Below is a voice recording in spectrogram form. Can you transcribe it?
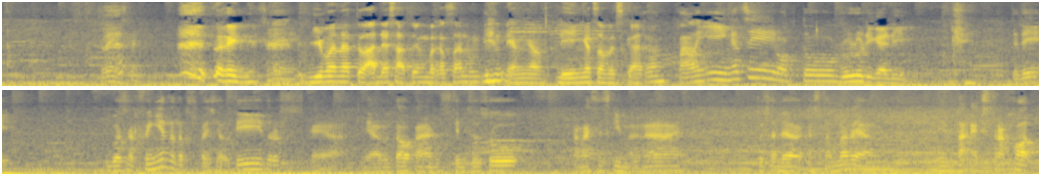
sering sering Sering. Sering. Gimana tuh? Ada satu yang berkesan mungkin yang yang diingat sampai sekarang? paling inget sih waktu dulu di Gading jadi gue servingnya tetap specialty terus kayak ya lu tau kan steam susu panasnya gimana terus ada customer yang minta extra hot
